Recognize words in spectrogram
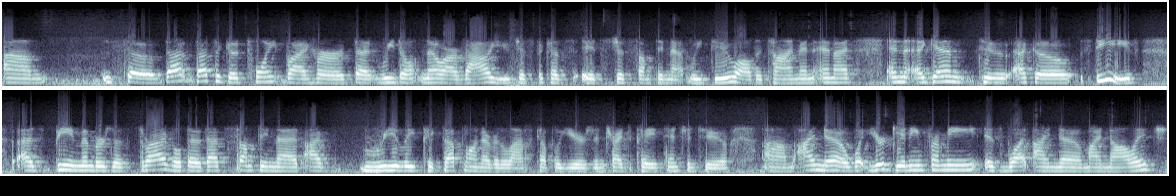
Um, so that that's a good point by her that we don't know our value just because it's just something that we do all the time. And and I and again to echo Steve as being members of Thriveal though that's something that I've really picked up on over the last couple of years and tried to pay attention to. Um, I know what you're getting from me is what I know my knowledge.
